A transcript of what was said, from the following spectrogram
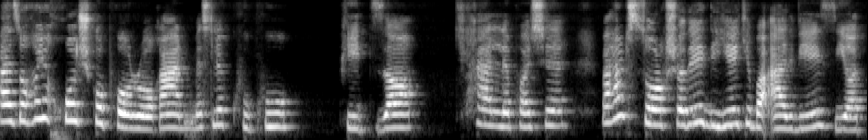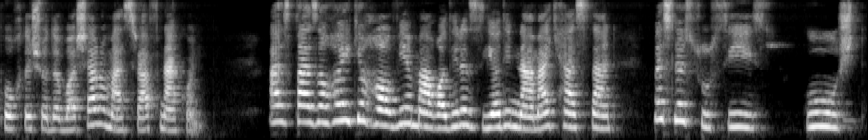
غذاهای خشک و پرروغن مثل کوکو، پیتزا، کله پاچه و هر سرخ شده دیگه که با ادویه زیاد پخته شده باشه رو مصرف نکنید. از غذاهایی که حاوی مقادیر زیادی نمک هستند مثل سوسیس، گوشت،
